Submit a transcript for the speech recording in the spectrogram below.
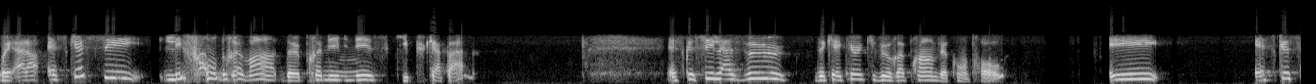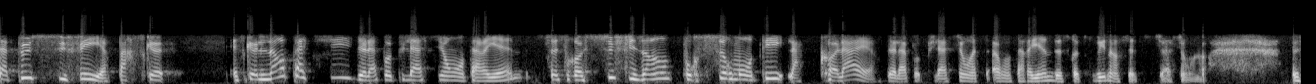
Oui, alors, est-ce que c'est l'effondrement d'un premier ministre qui est plus capable? Est-ce que c'est l'aveu de quelqu'un qui veut reprendre le contrôle? Et est-ce que ça peut suffire? Parce que est-ce que l'empathie de la population ontarienne, ce sera suffisante pour surmonter la colère de la population ontarienne de se retrouver dans cette situation-là? M.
